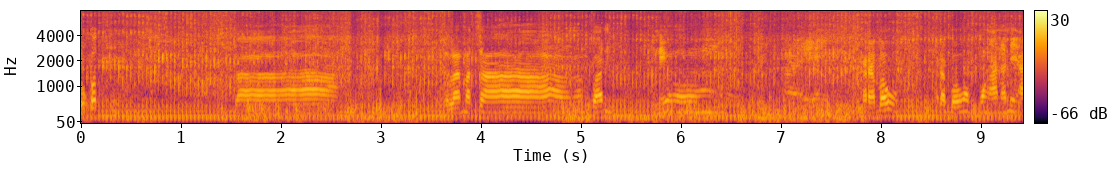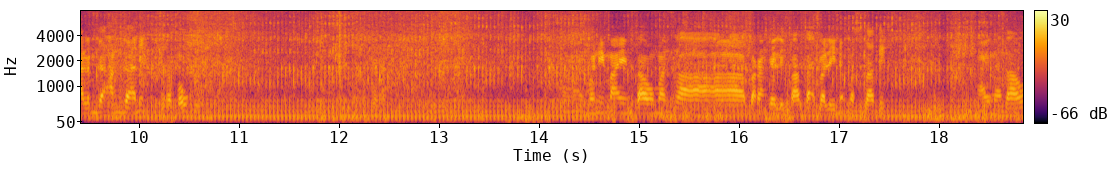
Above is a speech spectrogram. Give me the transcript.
bukot. Sa salamat sa kwan ini yung ay, karabaw. Karabaw ang pangalan ni alam ga ang gani karabaw. Uh, manimayang tao man sa barangay Lipata Balino Masbate. Ngayon na tao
